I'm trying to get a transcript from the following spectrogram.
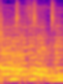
time for me.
